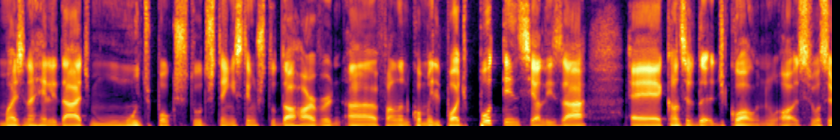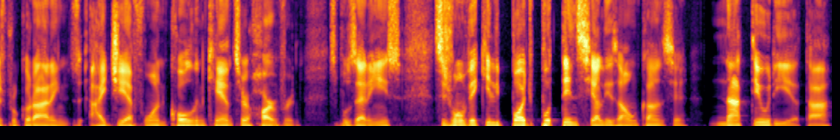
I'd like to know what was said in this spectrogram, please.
Mas na realidade, muito poucos estudos têm isso. Tem um estudo da Harvard ah, falando como ele pode potencializar eh, câncer de, de cólon. Se vocês procurarem IGF-1 colon cancer, Harvard, se puserem isso, vocês vão ver que ele pode potencializar um câncer. Na teoria, tá?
